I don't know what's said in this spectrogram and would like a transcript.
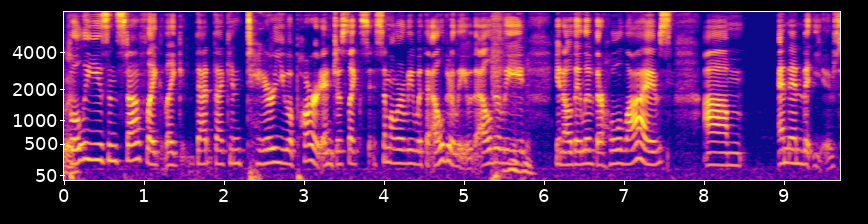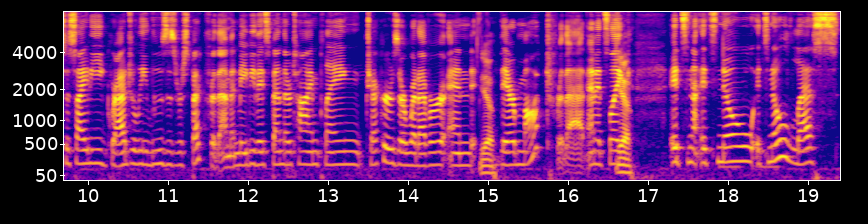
exactly. bullies and stuff like like that that can tear you apart and just like s- similarly with the elderly the elderly you know they live their whole lives um and then the, society gradually loses respect for them and maybe they spend their time playing checkers or whatever and Yeah. they're mocked for that and it's like Yeah. it's not it's no it's no less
